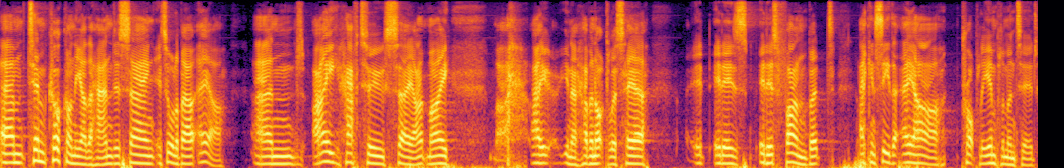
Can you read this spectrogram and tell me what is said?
Um, Tim Cook, on the other hand, is saying it's all about AR and I have to say, I, my, I you know have an Oculus here. It it is it is fun, but I can see that AR properly implemented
